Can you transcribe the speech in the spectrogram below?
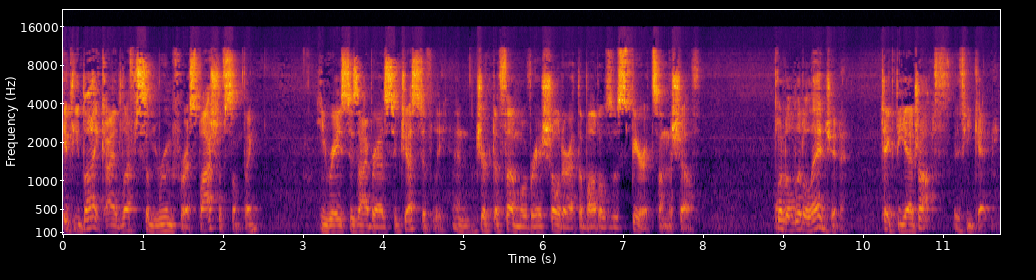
If you'd like, I left some room for a splash of something. He raised his eyebrows suggestively and jerked a thumb over his shoulder at the bottles of spirits on the shelf. Put a little edge in it. Take the edge off, if you get me.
